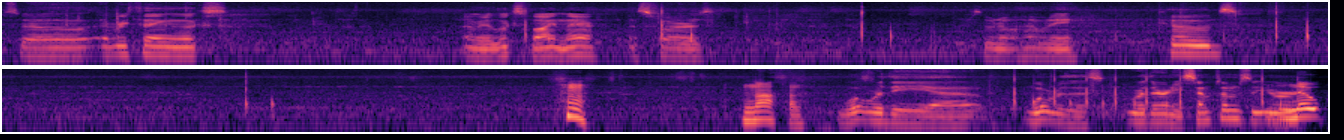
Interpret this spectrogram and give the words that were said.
So everything looks, I mean it looks fine there as far as, so we don't have any codes. Nothing. What were the, uh, what were the, were there any symptoms that you were? Nope,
